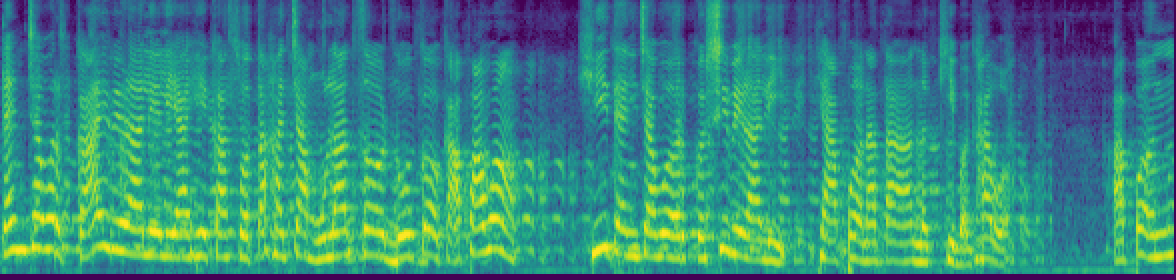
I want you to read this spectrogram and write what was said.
त्यांच्यावर काय वेळ आलेली आहे का स्वतःच्या मुलाचं डोकं कापावं? ही त्यांच्यावर कशी वेळ आली हे आपण आता नक्की बघावं. आपण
